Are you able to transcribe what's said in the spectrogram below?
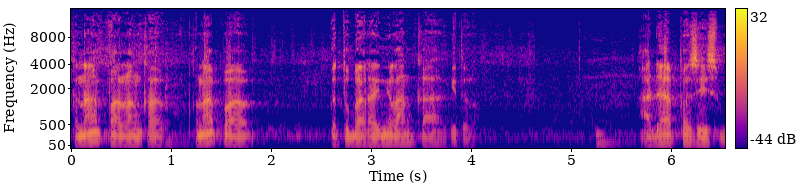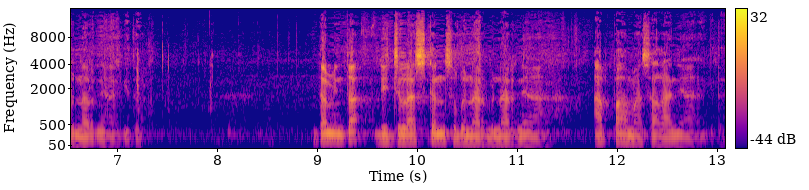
kenapa langka, kenapa batubara ini langka gitu loh. Ada apa sih sebenarnya gitu. Kita minta dijelaskan sebenar-benarnya apa masalahnya gitu.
